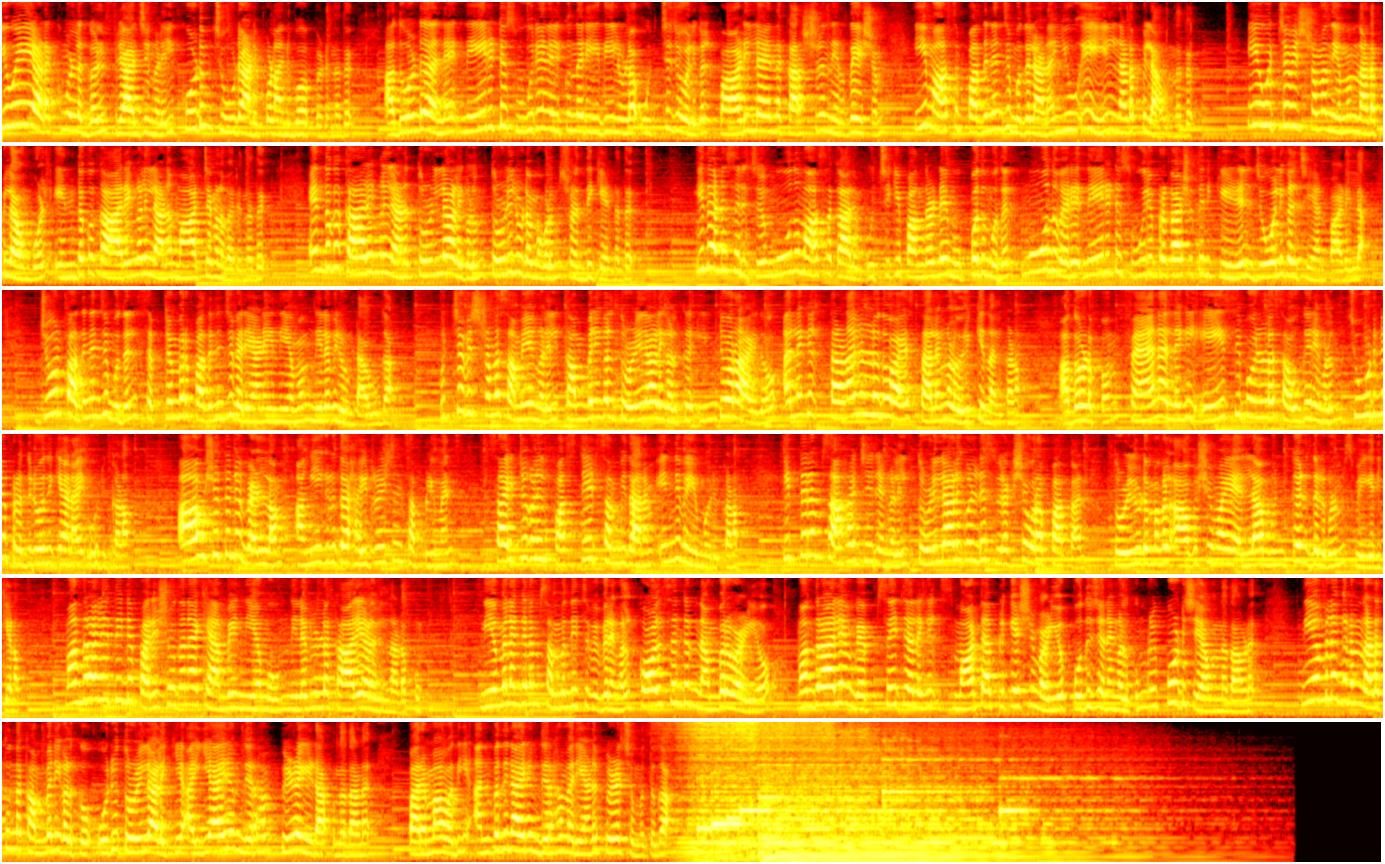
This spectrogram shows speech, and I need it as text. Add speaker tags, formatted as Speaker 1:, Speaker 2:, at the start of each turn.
Speaker 1: U A അടക്കമുള്ള Gulf രാജ്യങ്ങളിൽ കൊടും ചൂടാണ് ഇപ്പോൾ അനുഭവപ്പെടുന്നത്. അതുകൊണ്ട് തന്നെ നേരിട്ട് സൂര്യൻ നിൽക്കുന്ന രീതിയിലുള്ള ഉച്ചജോലികൾ പാടില്ല എന്ന കർശന നിർദ്ദേശം ഈ മാസം പതിനഞ്ച് മുതലാണ് യു എയിൽ നടപ്പിലാവുന്നത്. ഈ ഉച്ചവിശ്രമ നിയമം നടപ്പിലാവുമ്പോൾ എന്തൊക്കെ കാര്യങ്ങളിലാണ് മാറ്റങ്ങൾ വരുന്നത്? എന്തൊക്കെ കാര്യങ്ങളിലാണ് തൊഴിലാളികളും തൊഴിലുടമകളും ശ്രദ്ധിക്കേണ്ടത്? ഇതനുസരിച്ച് മൂന്ന് മാസക്കാലം ഉച്ചയ്ക്ക് പന്ത്രണ്ട് മുപ്പത് മുതൽ മൂന്ന് വരെ നേരിട്ട് സൂര്യപ്രകാശത്തിന് കീഴിൽ ജോലികൾ ചെയ്യാൻ പാടില്ല. ജൂൺ പതിനഞ്ച് മുതൽ സെപ്റ്റംബർ പതിനഞ്ച് വരെയാണ് ഈ നിയമം നിലവിലുണ്ടാവുക. ഉച്ചവിശ്രമ സമയങ്ങളിൽ കമ്പനികൾ തൊഴിലാളികൾക്ക് ഇൻഡോർ ആയതോ അല്ലെങ്കിൽ തണലുള്ളതോ ആയ സ്ഥലങ്ങൾ ഒരുക്കി നൽകണം. അതോടൊപ്പം ഫാൻ അല്ലെങ്കിൽ എ സി പോലുള്ള സൗകര്യങ്ങളും ചൂടിനെ പ്രതിരോധിക്കാനായി ഒരുക്കണം. ആവശ്യത്തിന് വെള്ളം അംഗീകൃത ഹൈഡ്രേഷൻ സപ്ലിമെന്റ്സ് സൈറ്റുകളിൽ ഫസ്റ്റ് എയ്ഡ് സംവിധാനം എന്നിവയും ഒരുക്കണം. ഇത്തരം സാഹചര്യങ്ങളിൽ തൊഴിലാളികളുടെ സുരക്ഷ ഉറപ്പാക്കാൻ തൊഴിലുടമകൾ ആവശ്യമായ എല്ലാ മുൻകരുതലുകളും സ്വീകരിക്കണം. മന്ത്രാലയത്തിന്റെ പരിശോധനാ ക്യാമ്പയിൻ നിയമവും നിലവിലുള്ള കാലയളവിൽ നടക്കും. നിയമലംഘനം സംബന്ധിച്ച വിവരങ്ങൾ കോൾ സെന്റർ നമ്പർ വഴിയോ മന്ത്രാലയം വെബ്സൈറ്റ് അല്ലെങ്കിൽ സ്മാർട്ട് ആപ്ലിക്കേഷൻ വഴിയോ പൊതുജനങ്ങൾക്കും റിപ്പോർട്ട് ചെയ്യാവുന്നതാണ്. നിയമലംഘനം നടത്തുന്ന കമ്പനികൾക്ക് ഒരു തൊഴിലാളിക്ക് അയ്യായിരം ദിർഹം പിഴ ഈടാക്കുന്നതാണ്. പരമാവധി അൻപതിനായിരം ദിർഹം വരെയാണ് പിഴ ചുമത്തുക.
